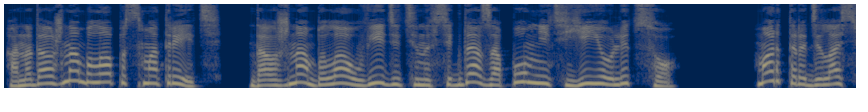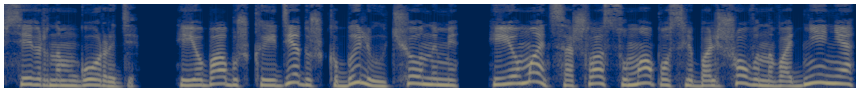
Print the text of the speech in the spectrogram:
Она должна была посмотреть, должна была увидеть и навсегда запомнить ее лицо. Марта родилась в северном городе. Ее бабушка и дедушка были учеными, ее мать сошла с ума после большого наводнения,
